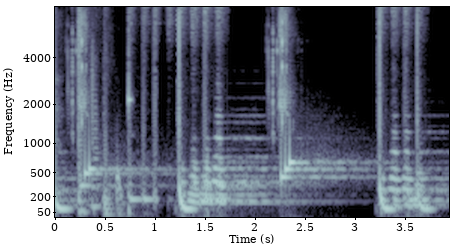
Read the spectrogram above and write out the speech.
thank you.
